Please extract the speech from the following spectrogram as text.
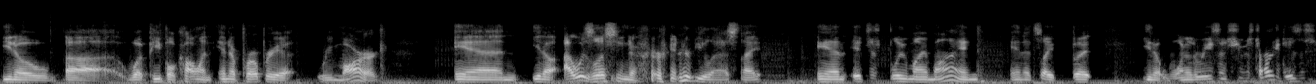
you know uh, what people call an inappropriate remark. And you know i was listening to her interview last night and it just blew my mind. And it's like but you know one of the reasons she was targeted is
